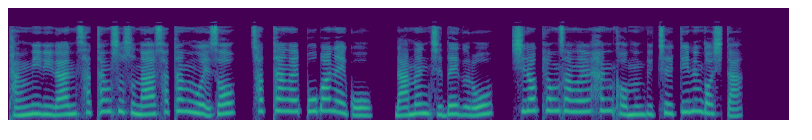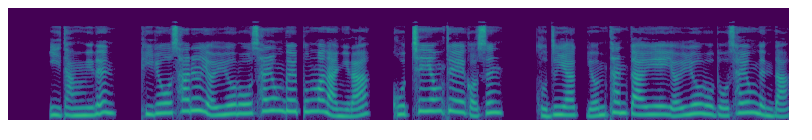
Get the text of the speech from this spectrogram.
당밀이란 사탕수수나 사탕무에서 사탕을 뽑아내고 남은 즈백으로 시럽 형상을 한 검은 빛을 띠는 것이다. 이 당밀은 비료 사료 연료로 사용될 뿐만 아니라 고체 형태의 것은 구두약 연탄 따위의 연료로도 사용된다.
